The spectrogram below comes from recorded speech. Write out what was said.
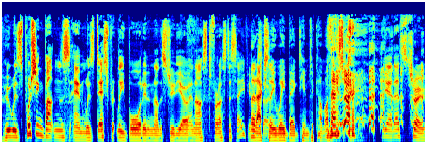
who was pushing buttons and was desperately bored in another studio and asked for us to save him. but So- actually, we begged him to come on our show. Yeah, that's true.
